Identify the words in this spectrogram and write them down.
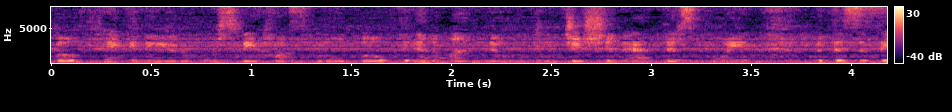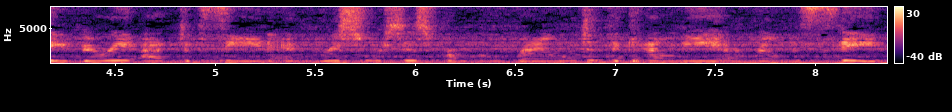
both taken to University Hospital, both in unknown condition at this point. But this is a very active scene and resources from around the county and around the state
